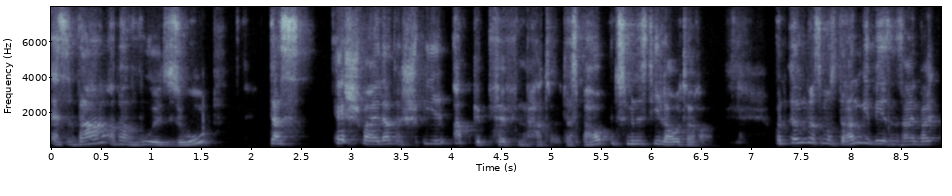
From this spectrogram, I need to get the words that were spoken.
es war aber wohl so, dass Eschweiler das Spiel abgepfiffen hatte. Das behaupten zumindest die Lauterer. Und irgendwas muss dran gewesen sein, weil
